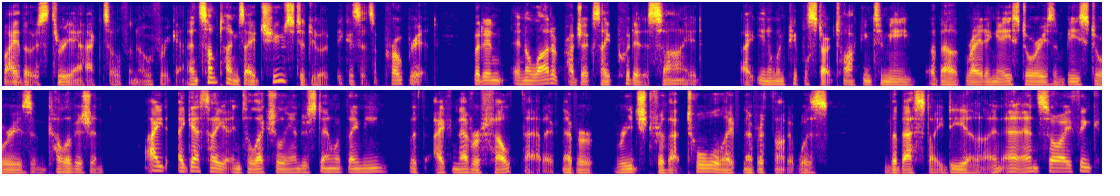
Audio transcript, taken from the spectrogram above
by those three acts over and over again. And sometimes I choose to do it because it's appropriate. But in, in a lot of projects, I put it aside. I, you know, when people start talking to me about writing A stories and B stories and television, I, I guess I intellectually understand what they mean, but I've never felt that. I've never reached for that tool. I've never thought it was the best idea. And, and, and so I think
